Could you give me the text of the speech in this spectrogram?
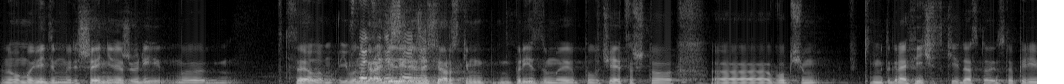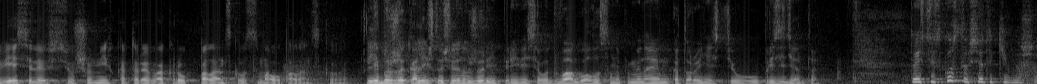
ну, мы видим решение жюри э, в целом. Его Кстати, наградили решение- режиссерским призом, и получается, что, э, в общем, кинематографические достоинства перевесили всю шумих, которая вокруг Поланского, самого Поланского. Либо же количество членов жюри перевесило два голоса, напоминаем, которые есть у президента. То есть искусство все-таки выше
